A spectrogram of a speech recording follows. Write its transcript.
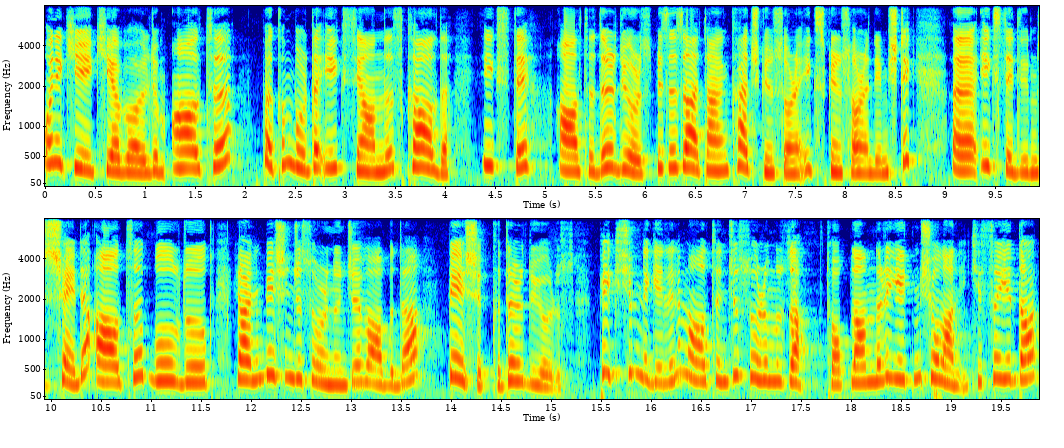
12'yi 2'ye böldüm 6. Bakın burada x yalnız kaldı. x de 6'dır diyoruz. Bize zaten kaç gün sonra x gün sonra demiştik. Ee, x dediğimiz şeyde 6 bulduk. Yani 5. sorunun cevabı da B şıkkıdır diyoruz. Peki şimdi gelelim 6. sorumuza. Toplamları 70 olan iki sayıdan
